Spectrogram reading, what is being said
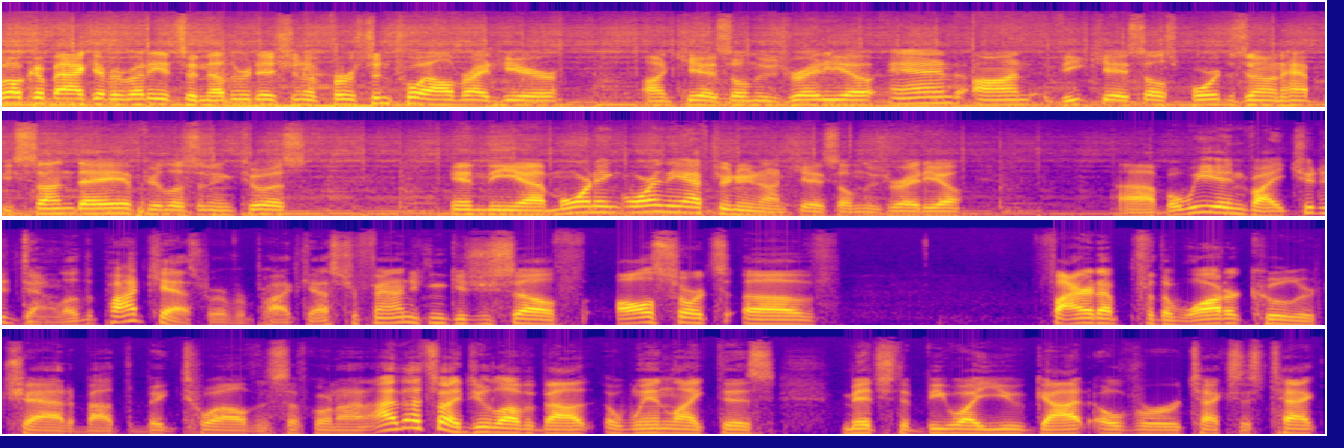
Welcome back, everybody. It's another edition of First and 12 right here on KSL News Radio and on the KSL Sports Zone. Happy Sunday if you're listening to us in the uh, morning or in the afternoon on KSL News Radio. Uh, but we invite you to download the podcast wherever podcasts are found. You can get yourself all sorts of fired up for the water cooler chat about the Big 12 and stuff going on. I, that's what I do love about a win like this, Mitch, that BYU got over Texas Tech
